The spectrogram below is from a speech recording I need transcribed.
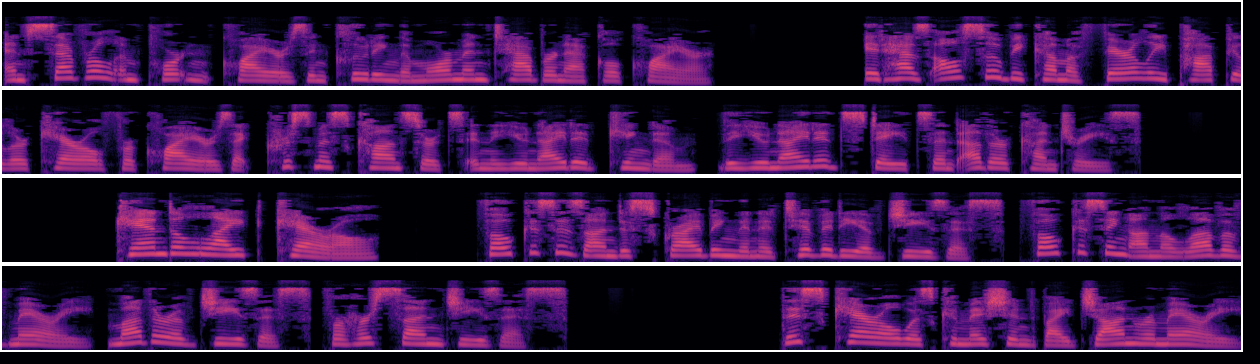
and several important choirs including the Mormon Tabernacle Choir. It has also become a fairly popular carol for choirs at Christmas concerts in the United Kingdom, the United States and other countries. Candlelight Carol focuses on describing the nativity of Jesus, focusing on the love of Mary, mother of Jesus, for her son Jesus. This carol was commissioned by John Romeri,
